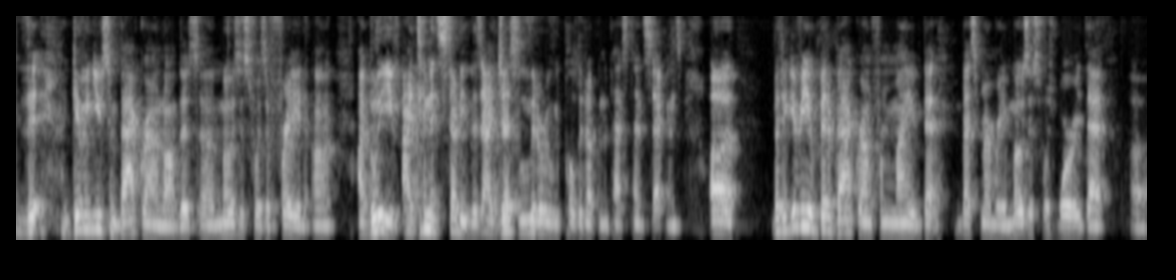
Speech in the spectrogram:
the, giving you some background on this, uh, Moses was afraid. Uh, I believe I didn't study this. I just literally pulled it up in the past ten seconds. Uh, but to give you a bit of background from my be- best memory, Moses was worried that uh,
